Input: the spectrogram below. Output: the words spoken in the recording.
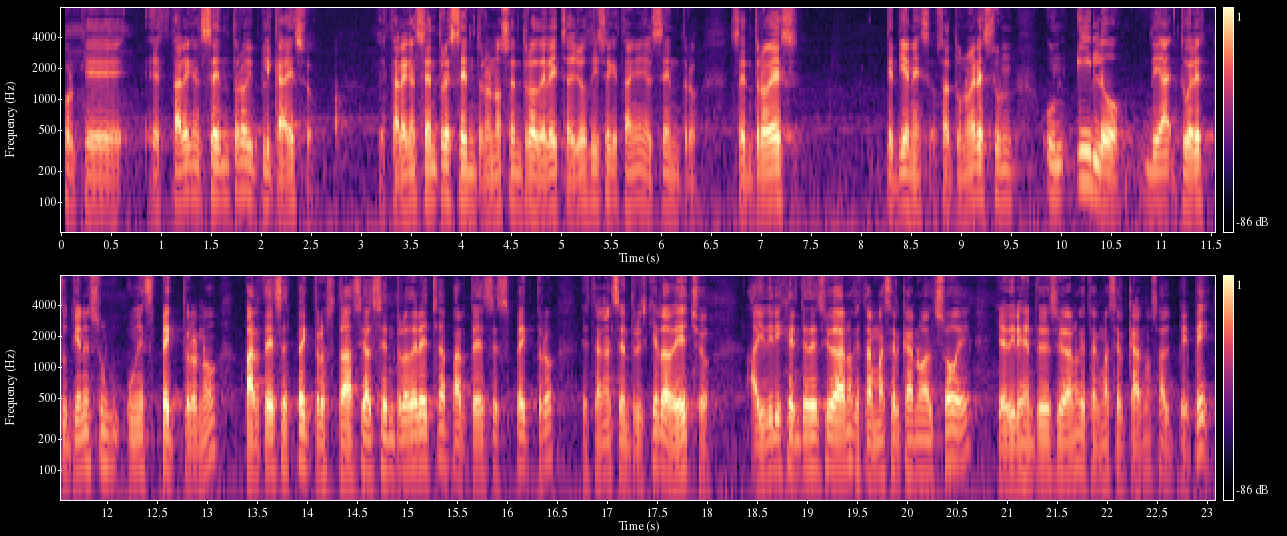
porque estar en el centro implica eso. Estar en el centro es centro, no centro-derecha. Ellos dicen que están en el centro. Centro es que tienes, o sea, tú no eres un, hilo, de, tú, eres, tú tienes un, espectro, ¿no? Parte de ese espectro está hacia el centro-derecha, parte de ese espectro está en el centro-izquierda. De hecho, hay dirigentes de Ciudadanos que están más cercanos al PSOE y hay dirigentes de Ciudadanos que están más cercanos al PP.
